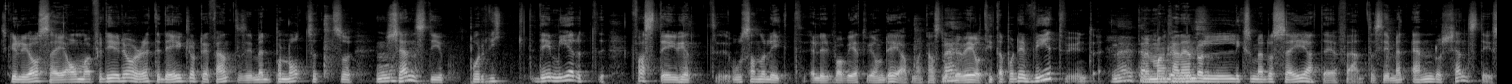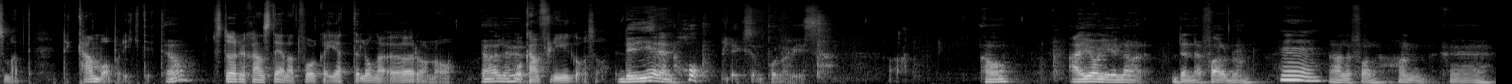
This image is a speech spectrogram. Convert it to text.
Skulle jag säga, om, för det, det har du rätt i, det är klart det är fantasy, men på något sätt så känns det ju på riktigt. Det är mer, fast det är ju helt osannolikt, eller vad vet vi om det, att man kan stå Nej. bredvid och titta på det, vet vi ju inte. Nej, men man kan ändå, liksom ändå säga att det är fantasy, men ändå känns det ju som att det kan vara på riktigt. ja, Större chans det än att folk har jättelånga öron och, ja och kan flyga och så. Det ger en hopp liksom på något vis. Ja. ja jag gillar den där farbrorn. I alla fall. Han, eh,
